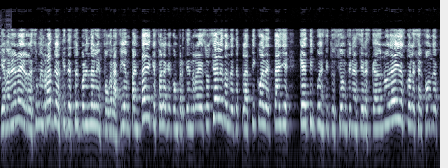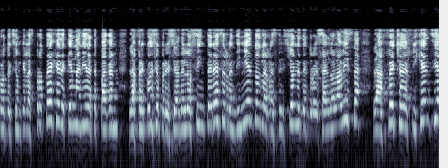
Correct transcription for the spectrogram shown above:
De manera de resumen rápido, aquí te estoy poniendo la infografía en pantalla, que fue la que compartí en redes sociales, donde te platico a detalle qué tipo de institución financiera es cada uno de ellos, cuál es el fondo de protección que las protege, de qué manera te pagan la frecuencia periódica de los intereses, rendimientos, las restricciones dentro de saldo a la vista, la fecha de fijencia,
